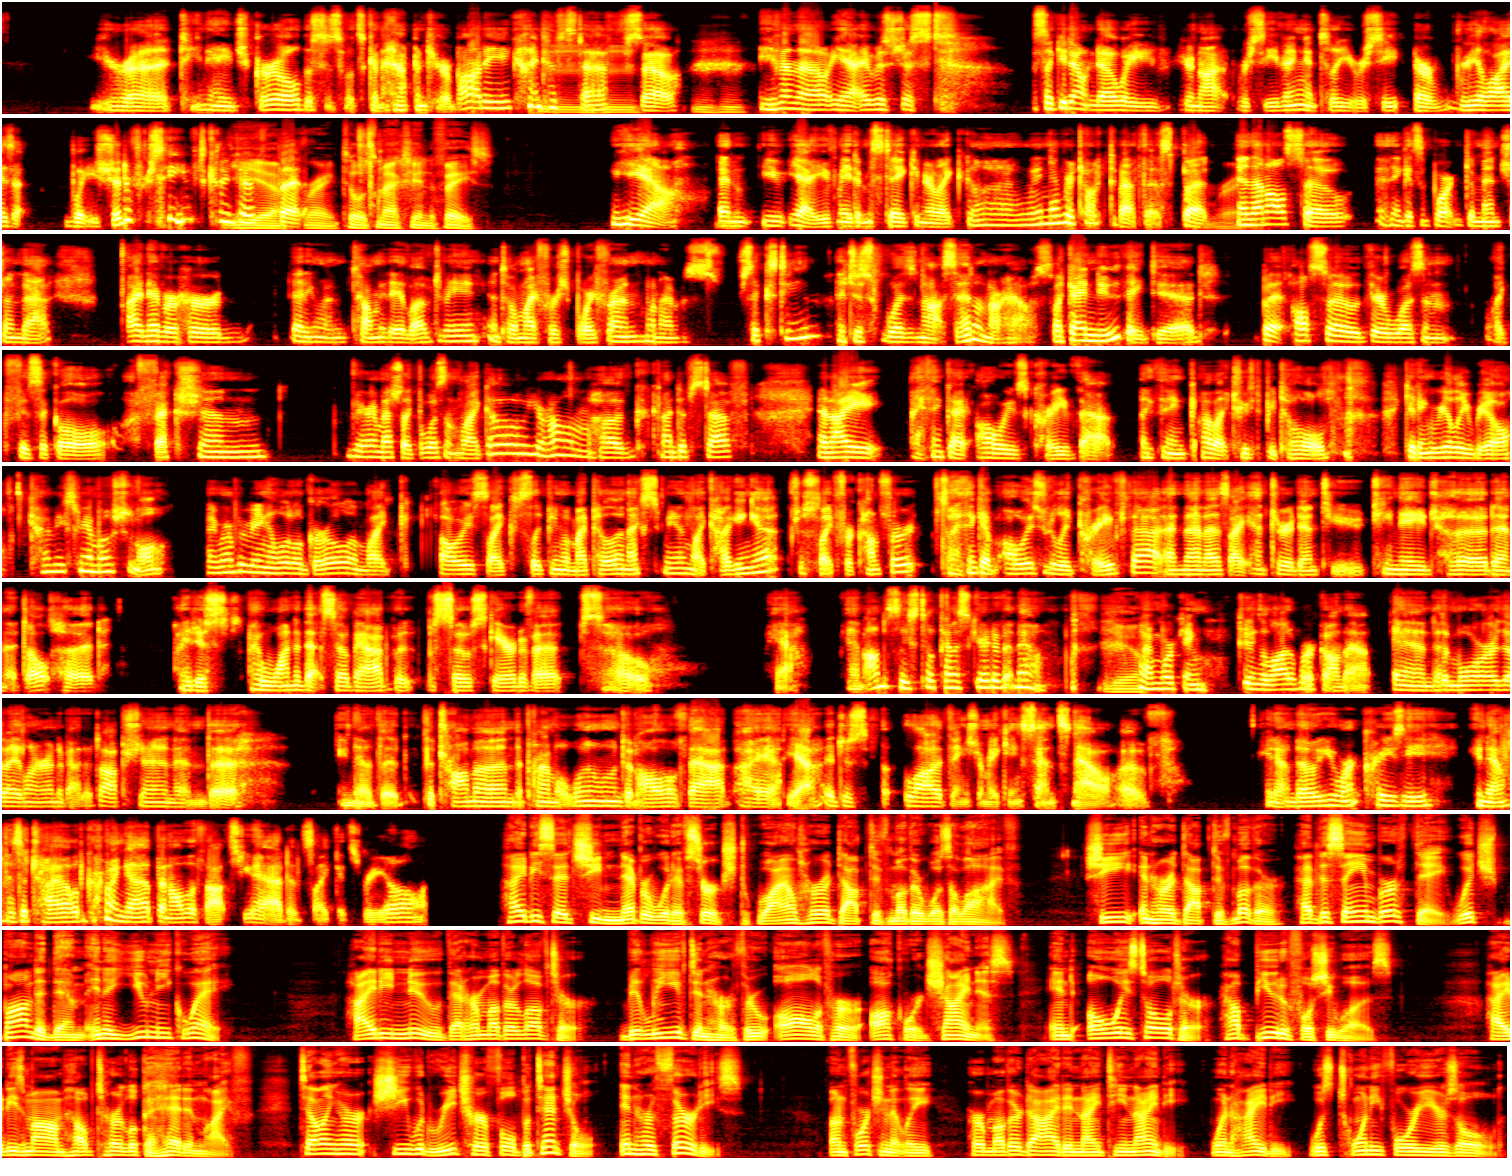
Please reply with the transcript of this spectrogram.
you're a teenage girl, this is what's going to happen to your body kind of stuff. Mhm. So Mm-hmm. even though, yeah, it was just, it's like you don't know what you, you're not receiving until you receive or realize what you should have received, kind of. Yeah, But right. Until it smacks you in the face. yeah. And you, yeah, you've made a mistake and you're like, uh, we never talked about this. But, Right. and then also, I think it's important to mention that I never heard anyone tell me they loved me until my first boyfriend when I was 16. It just was not said in our house. Like I knew they did, but also there wasn't like physical affection very much like it wasn't like, oh, you're home, hug kind of stuff. And I, I think I always crave that. I think I like truth to be told, getting really real kind of makes me emotional. I remember being a little girl and like always like sleeping with my pillow next to me and like hugging it just like for comfort. So I think I've always really craved that. And then as I entered into teenagehood and adulthood, I just, I wanted that so bad, but was so scared of it. So yeah. And honestly, still kind of scared of it now. Yeah. I'm working, doing a lot of work on that. And the more that I learn about adoption and the, you know, the the trauma and the primal wound and all of that, I yeah, it just a lot of things are making sense now of you know, no, you weren't crazy, you know, as a child growing up and all the thoughts you had. It's like, it's real. Heidi said she never would have searched while her adoptive mother was alive. She and her adoptive mother had the same birthday, which bonded them in a unique way. Heidi knew that her mother loved her, believed in her through all of her awkward shyness, and always told her how beautiful she was. Heidi's mom helped her look ahead in life, telling her she would reach her full potential in her 30s. Unfortunately, her mother died in 1990 when Heidi was 24 years old.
